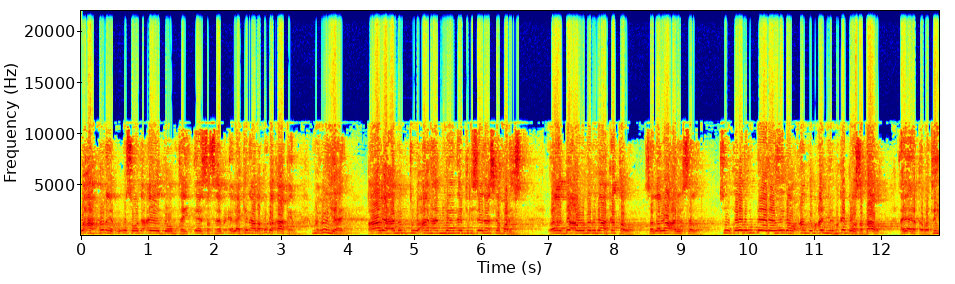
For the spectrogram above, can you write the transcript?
Waxaa xun ay kugu soo dhacay doontay ee laakiin aadan ku dhaqaaqin. Muxuu yahay? Qaala hamamtu waxaan hamiya an ajlisa inaan iska fadhiisto. Waadacaw nabiga aan ka tago sala allah calay wasalam suu qirada u dheereeyeyba waxaan damcay yiri maka goosataaba ayaa ay qabatay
